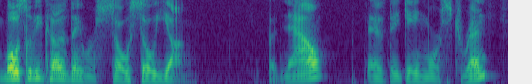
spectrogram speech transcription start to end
Mostly because they were so so young. But now, as they gain more strength,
